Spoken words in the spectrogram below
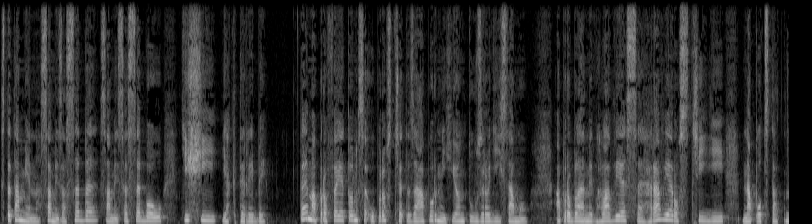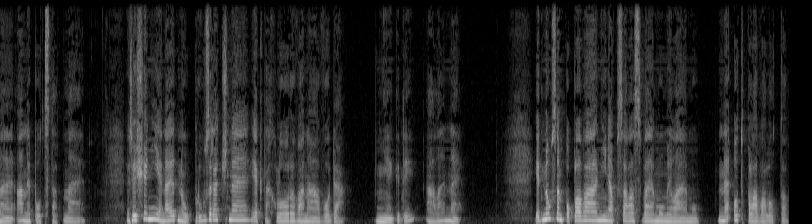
Jste tam jen sami za sebe, sami se sebou, tiší jak ty ryby. Téma pro fejeton se uprostřed záporných jontů zrodí samo a problémy v hlavě se hravě rozstřídí na podstatné a nepodstatné. Řešení je najednou průzračné, jak ta chlorovaná voda. Někdy ale ne. Jednou jsem po plavání napsala svému milému. Neodplavalo to.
